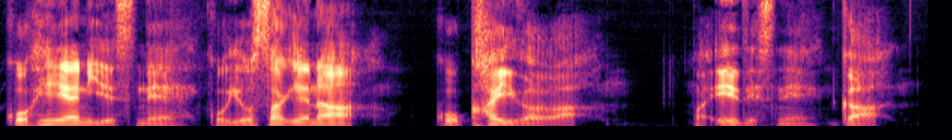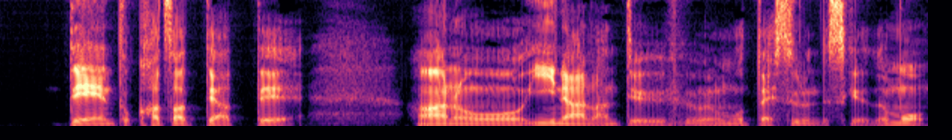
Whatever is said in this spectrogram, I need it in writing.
こう、部屋にですね、こう、良さげな、こう、絵画が、まあ、絵ですね、が、でーんと飾ってあって、あのいいな、なんていうふうに思ったりするんですけれども、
